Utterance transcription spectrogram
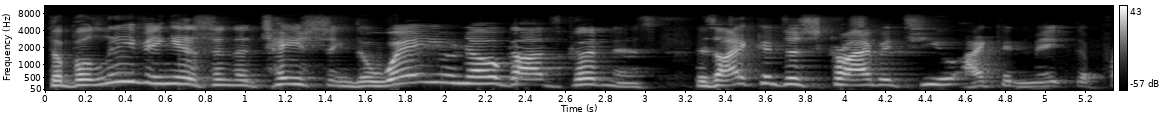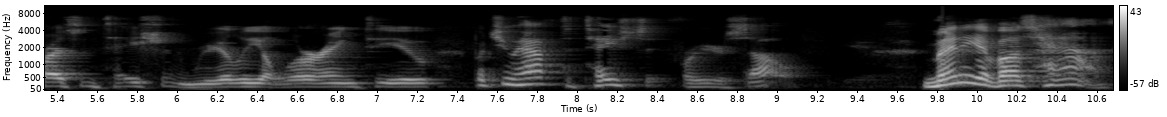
The believing is in the tasting. The way you know God's goodness is I could describe it to you. I could make the presentation really alluring to you, but you have to taste it for yourself. Many of us have.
